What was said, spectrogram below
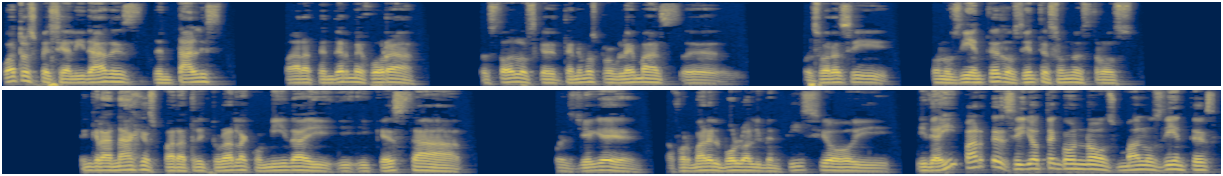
cuatro especialidades dentales para atender mejor a pues todos los que tenemos problemas, eh, pues ahora sí, con los dientes, los dientes son nuestros engranajes para triturar la comida y, que ésta pues llegue a formar el bolo alimenticio y, y de ahí parte, si yo tengo unos malos dientes,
